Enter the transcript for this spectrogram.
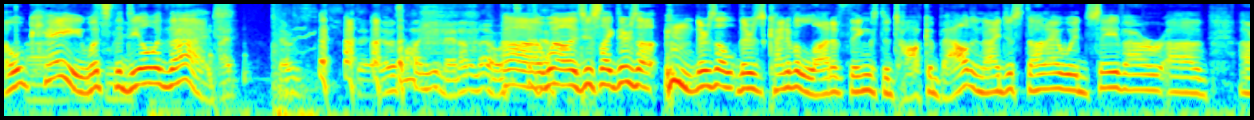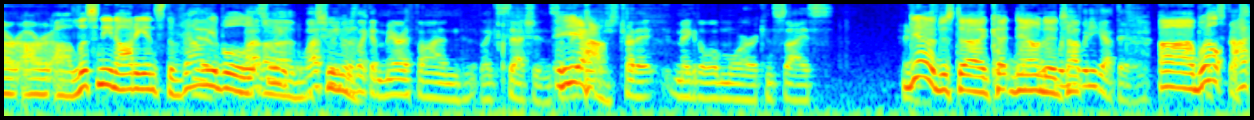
Okay, uh, what's the deal with that? I, that was that, was on you, man. I don't know. Uh, well, it's just like there's a there's a there's kind of a lot of things to talk about, and I just thought I would save our uh, our our uh, listening audience the Yeah, valuable last week, uh, last two week minutes. was like a marathon like session. So Yeah. just try to make it a little more concise. Yeah, just uh, cut down what, to what, do you, top. what do you got there? Uh, well, I.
